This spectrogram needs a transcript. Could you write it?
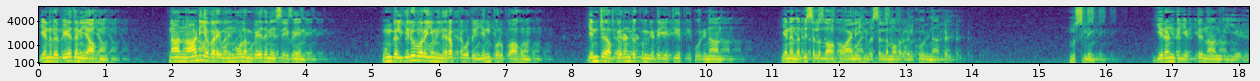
எனது வேதனையாகும். நான் நாடியவரை உன் மூலம் வேதனை செய்வேன். உங்கள் இருவரையும் நிரப்புவது என் பொறுப்பாகும் என்று அவ்விரண்டுக்கும் இடையே தீர்ப்பு கூறினான். என நபிசல்லாஹு அலிஹி வசல்லம் அவர்கள் கூறினார்கள். முஸ்லிம் இரண்டு எட்டு நான்கு ஏழு.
